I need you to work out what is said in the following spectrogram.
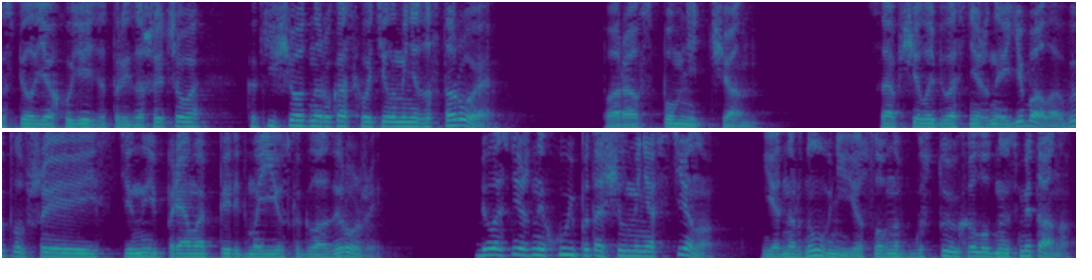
успел я охудеть от произошедшего, как еще одна рука схватила меня за второе. «Пора вспомнить, Чан», — сообщила белоснежная ебала, выплывшая из стены прямо перед моей узкоглазой рожей. Белоснежный хуй потащил меня в стену. Я нырнул в нее, словно в густую холодную сметану.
